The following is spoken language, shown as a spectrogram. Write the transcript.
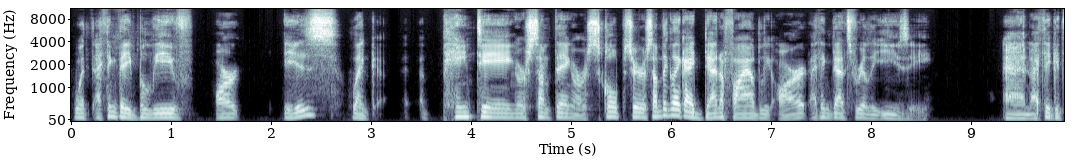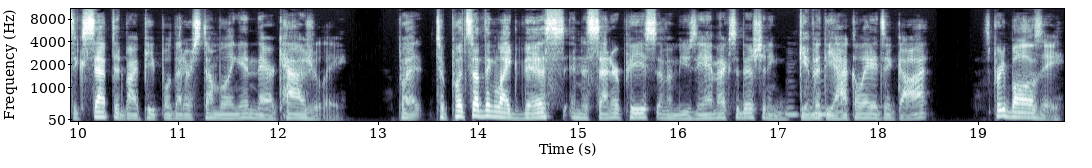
what I think they believe art is, like a painting or something or a sculpture, something like identifiably art. I think that's really easy. And I think it's accepted by people that are stumbling in there casually. But to put something like this in the centerpiece of a museum exhibition and give it the mm-hmm. accolades it got, it's pretty ballsy.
